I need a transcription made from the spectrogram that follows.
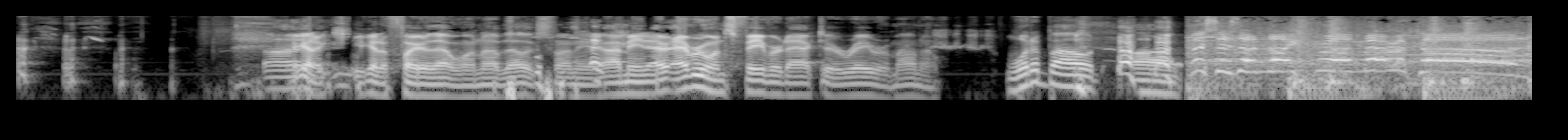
I gotta, you gotta fire that one up. That looks funny. I mean, everyone's favorite actor, Ray Romano. What about uh, This is a night for America!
